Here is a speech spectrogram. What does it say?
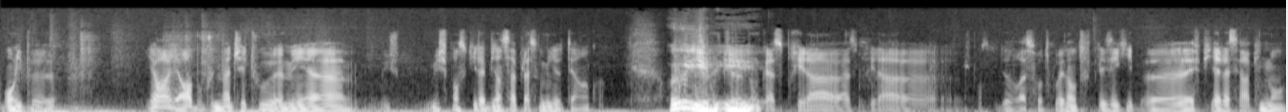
bon, il peut. Il y, aura, il y aura beaucoup de matchs et tout, mais, euh, mais je pense qu'il a bien sa place au milieu de terrain. Quoi. Oui, donc, et... donc à ce prix-là, à ce prix-là, euh, je pense qu'il devrait se retrouver dans toutes les équipes FPL assez rapidement.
